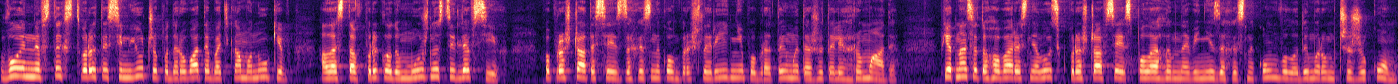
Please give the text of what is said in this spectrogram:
Воїн не встиг створити сім'ю чи подарувати батькам онуків, але став прикладом мужності для всіх. Попрощатися із захисником прийшли рідні, побратими та жителі громади. 15 вересня Луцьк прощався із полеглим на війні захисником Володимиром Чижуком.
